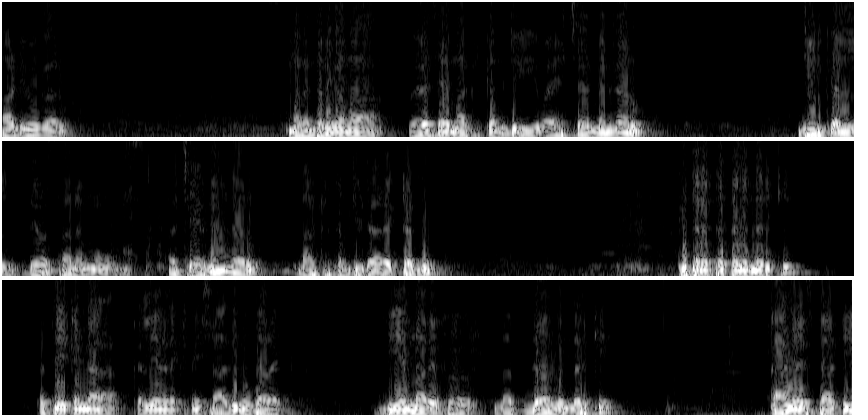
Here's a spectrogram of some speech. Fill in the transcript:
ఆర్డీఓ గారు మన జనగామ వ్యవసాయ మార్కెట్ కమిటీ వైస్ చైర్మన్ గారు జీడికల్ దేవస్థానము చైర్మన్ గారు మార్కెట్ కమిటీ డైరెక్టర్లు ఇతర పెద్దలందరికీ ప్రత్యేకంగా కళ్యాణ లక్ష్మి షాదీ ముబారక్ సిఎంఆర్ఎఫ్ లబ్ధిదారులందరికీ కాంగ్రెస్ పార్టీ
